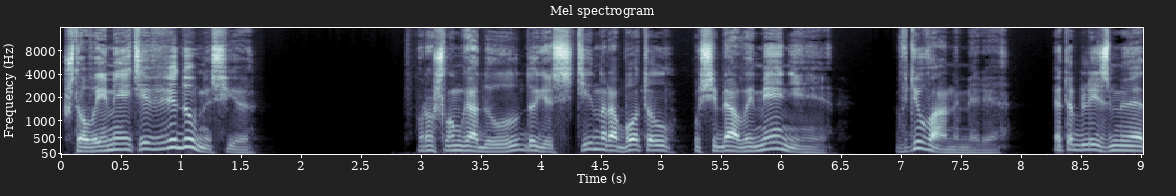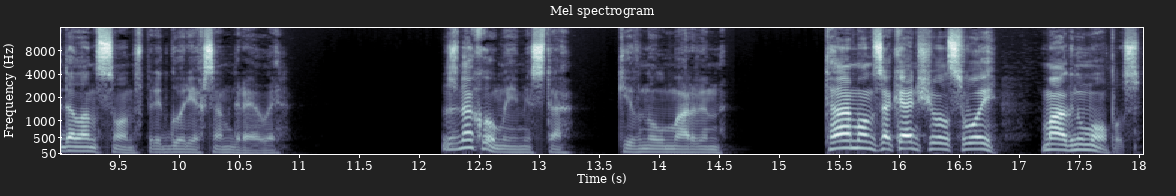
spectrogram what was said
«Что вы имеете в виду, месье?» «В прошлом году Дагюстин работал у себя в имении в Дюваномере. Это близ Мюэ-де-Лансон в предгорьях Сангрелы. «Знакомые места», — кивнул Марвин. «Там он заканчивал свой магнум-опус,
